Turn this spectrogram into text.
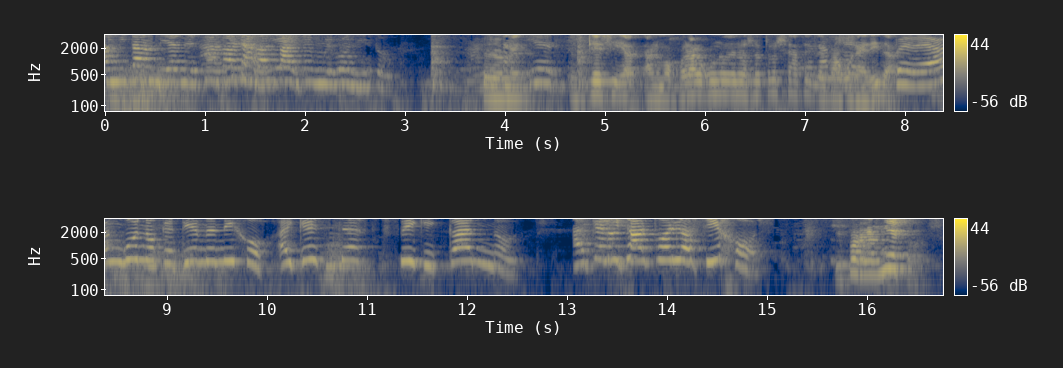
A mí también, es un país bastante muy bonito. Pero me, es que si a, a lo mejor alguno de nosotros se hace, alguna herida. Pero hay algunos que tienen hijos. Hay que clasificarnos. Hay que luchar por los hijos. Y por los nietos.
